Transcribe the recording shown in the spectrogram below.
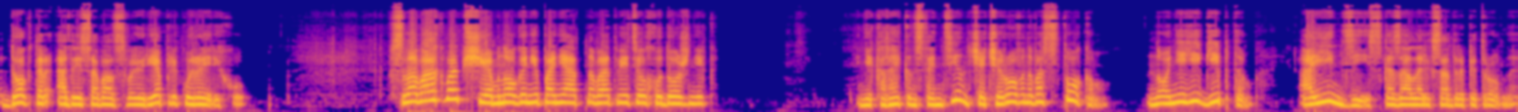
Доктор адресовал свою реплику Рериху. — В словах вообще много непонятного, — ответил художник. Николай Константинович очарован Востоком, но не Египтом, а Индией, — сказала Александра Петровна.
